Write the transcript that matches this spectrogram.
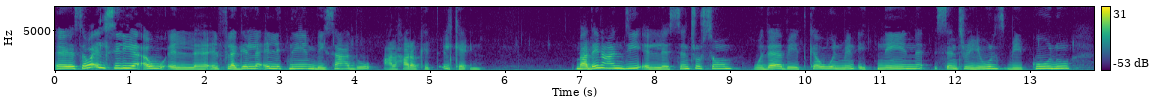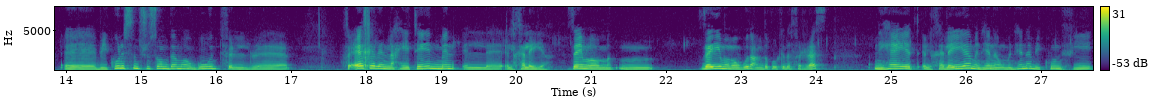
آه، سواء ال cilia أو ال- flagella الاتنين بيساعدوا على حركة الكائن. بعدين عندي ال centrosome وده بيتكون من اتنين centrioles بيكونوا آه، بيكون ال centrosome ده موجود في في آخر الناحيتين من ال- الخلية. زي ما زي ما موجود عندكم كده في الرسم نهاية الخلية من هنا ومن هنا بيكون في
